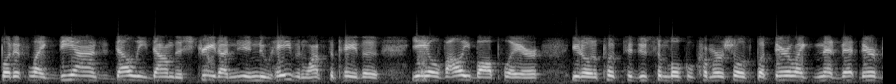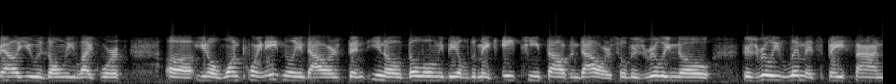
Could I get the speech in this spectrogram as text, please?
But if like Dionne's Deli down the street on, in New Haven wants to pay the Yale volleyball player, you know, to put to do some local commercials, but they're like net vet, their value is only like worth uh, you know, 1.8 million dollars, then you know they'll only be able to make eighteen thousand dollars. So there's really no, there's really limits based on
